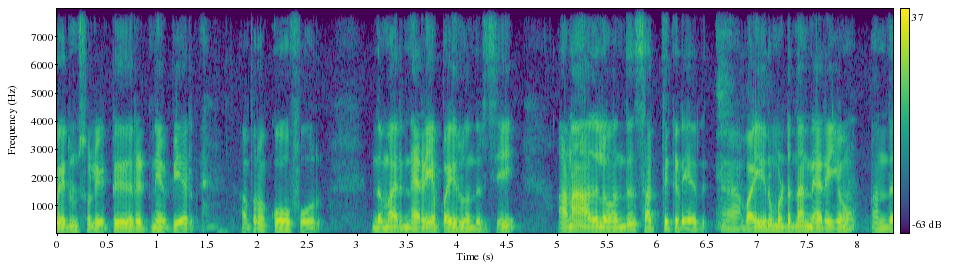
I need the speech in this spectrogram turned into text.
பயிர்னு சொல்லிட்டு ரெட்னேபியர் அப்புறம் கோஃபோர் இந்த மாதிரி நிறைய பயிர் வந்துருச்சு. ஆனால் அதில் வந்து சத்து கிடையாது. வயிறு மட்டும்தான் நிறையும். அந்த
